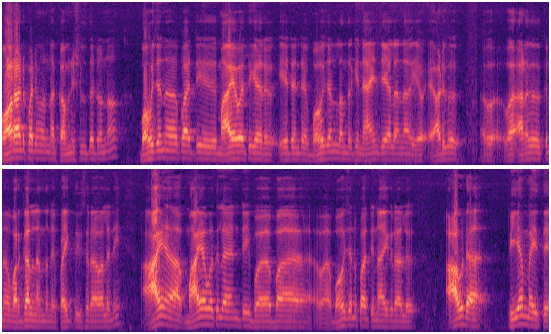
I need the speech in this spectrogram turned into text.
పోరాటపడి ఉన్న కమ్యూనిస్టులతో ఉన్నాం. బహుజన పార్టీ మాయావతి గారు ఏంటంటే బహుజనులందరికీ న్యాయం చేయాలన్న అడుగు వ- అడుగుతున్న వర్గాలను పైకి తీసుకురావాలని ఆయన మాయావతి లాంటి బహుజన పార్టీ నాయకురాలు ఆవిడ పిఎం అయితే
